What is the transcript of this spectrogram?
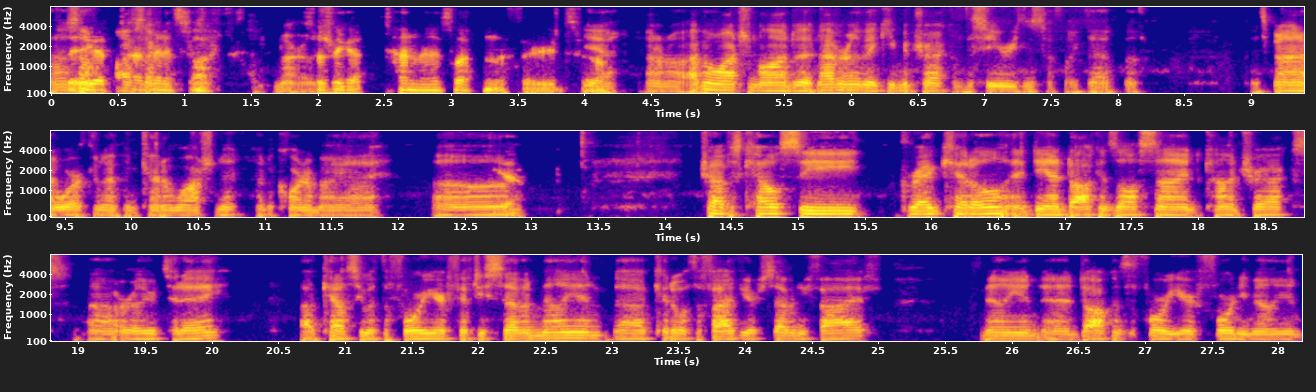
Uh, They got 10 minutes left. I'm not really So sure. they got ten minutes left in the third. So Yeah, I don't know. I've been watching a lot of it. I haven't really been keeping track of the series and stuff like that, but it's been on at work and I've been kind of watching it out of the corner of my eye. Um, Yeah. Travis Kelce, Greg Kittle, and Dan Dawkins all signed contracts uh, earlier today. Uh, Kelce with the four-year, fifty-seven million. Uh, Kittle with the five-year, seventy-five million, and Dawkins the four-year, forty million.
